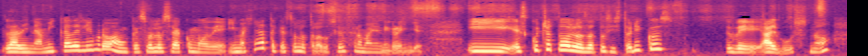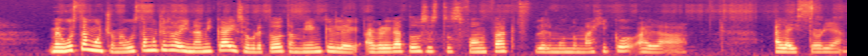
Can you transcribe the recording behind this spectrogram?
la dinámica del libro, aunque solo sea como de, imagínate que esto lo tradució Hermione Granger. Y escucha todos los datos históricos de Albus, ¿no? Me gusta mucho, me gusta mucho esa dinámica y sobre todo también que le agrega todos estos fun facts del mundo mágico a la, a la historia.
